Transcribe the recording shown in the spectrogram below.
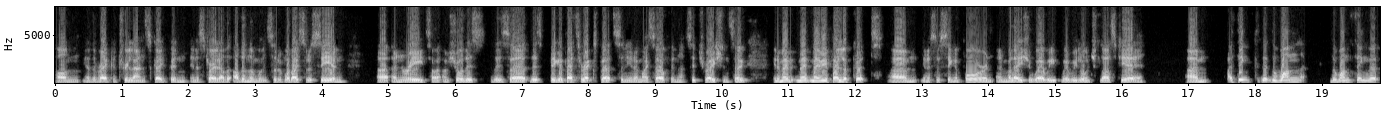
on you know, the regulatory landscape in, in Australia, other, other than sort of what I sort of see and uh, and read. So I'm sure there's there's uh, there's bigger, better experts than you know myself in that situation. So you know maybe maybe if I look at um, you know so Singapore and, and Malaysia where we where we launched last year, um, I think that the one the one thing that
